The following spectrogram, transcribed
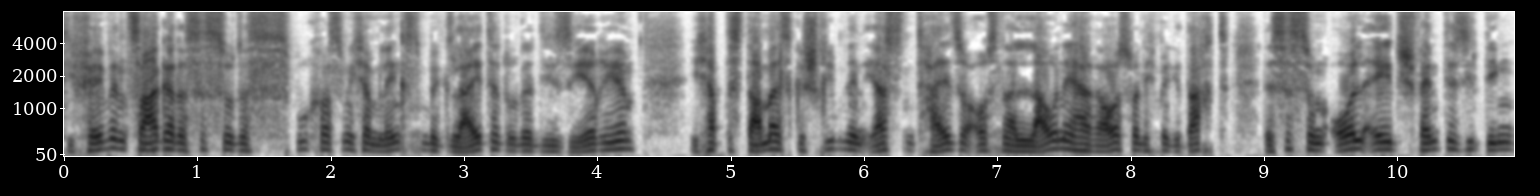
die Faven Saga, das ist so das Buch, was mich am längsten begleitet oder die Serie. Ich habe das damals geschrieben, den ersten Teil so aus einer Laune heraus, weil ich mir gedacht, das ist so ein All-Age-Fantasy-Ding,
